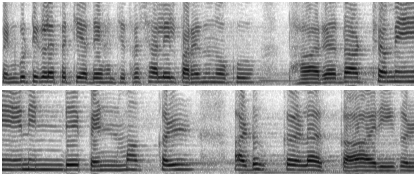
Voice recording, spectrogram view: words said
പെൺകുട്ടികളെ പറ്റി അദ്ദേഹം ചിത്രശാലയിൽ പറയുന്നു നോക്കൂ. ഭാരതാക്ഷമേ നിന്റെ പെൺമക്കൾ അടുക്കളക്കാരികൾ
